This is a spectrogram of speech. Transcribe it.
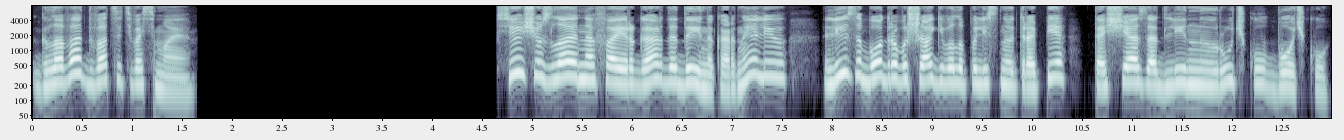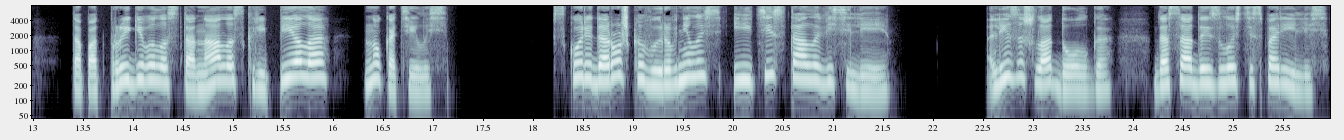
Глава 28. Все еще злая на Фаергарда, да и на Корнелию, Лиза бодро вышагивала по лесной тропе, таща за длинную ручку бочку. Та подпрыгивала, стонала, скрипела, но катилась. Вскоре дорожка выровнялась, и идти стало веселее. Лиза шла долго. Досада и злость испарились.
